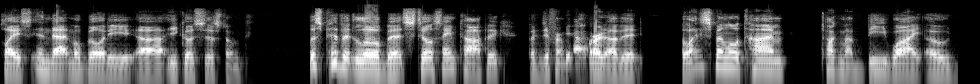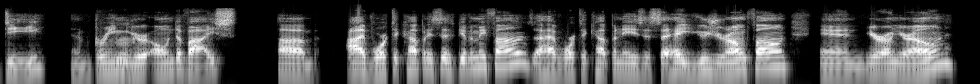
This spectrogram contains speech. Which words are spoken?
place in that mobility uh, ecosystem. Let's pivot a little bit. Still same topic, but different yeah. part of it. I'd like to spend a little time talking about BYOD and bring hmm. your own device. Um, I've worked at companies that have given me phones. I have worked at companies that say, hey, use your own phone and you're on your own.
